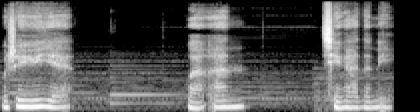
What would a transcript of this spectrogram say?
我是于野，晚安，亲爱的你。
